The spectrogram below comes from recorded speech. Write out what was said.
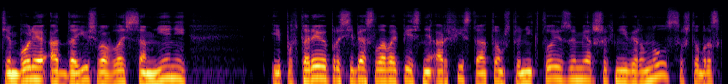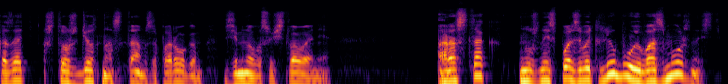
тем более отдаюсь во власть сомнений и повторяю про себя слова песни орфиста о том, что никто из умерших не вернулся, чтобы рассказать, что ждет нас там, за порогом земного существования. А раз так, нужно использовать любую возможность,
